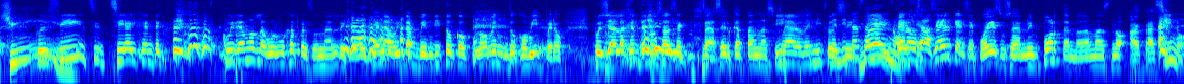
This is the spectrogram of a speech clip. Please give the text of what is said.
Sí. Pues sí, sí, sí hay gente. Cuidemos la burbuja personal de cada quien. Ahorita bendito, no bendito COVID, pero pues ya la gente no se, hace- se acerca tan así. Claro, bendi- Entonces, bendita sí. sana Bueno, pero distancia. acérquense, pues, o sea, no importa, nada más, no, así no.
